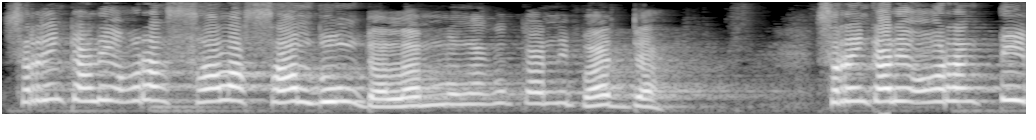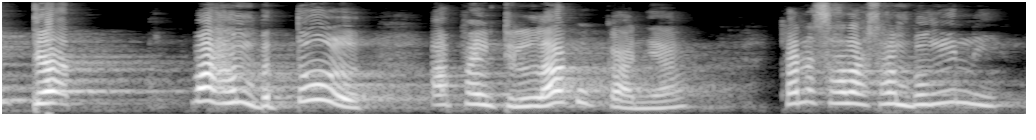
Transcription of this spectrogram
Seringkali orang salah sambung dalam melakukan ibadah. Seringkali orang tidak paham betul apa yang dilakukannya karena salah sambung ini.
